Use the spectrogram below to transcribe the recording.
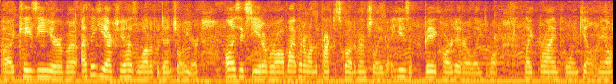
uh, Kazee here, but I think he actually has a lot of potential here. Only 68 overall. Might put him on the practice squad eventually, but he's a big hard hitter like like Brian and Kellen Neal.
